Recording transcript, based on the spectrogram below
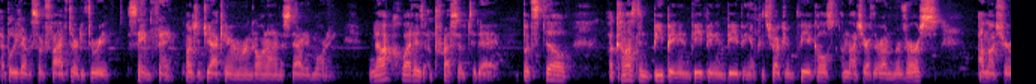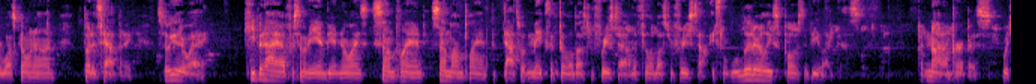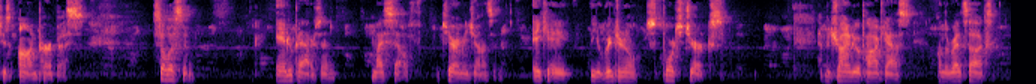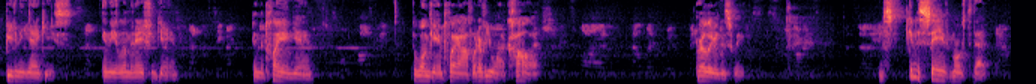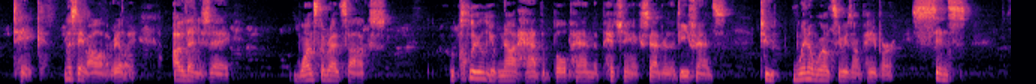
I believe episode 533, same thing. Bunch of jackhammering going on on a Saturday morning. Not quite as oppressive today, but still a constant beeping and beeping and beeping of construction vehicles. I'm not sure if they're on reverse. I'm not sure what's going on, but it's happening. So either way, keep an eye out for some of the ambient noise, some planned, some unplanned, but that's what makes the filibuster freestyle the filibuster freestyle. It's literally supposed to be like this, but not on purpose, which is on purpose. So listen, Andrew Patterson, myself, Jeremy Johnson, aka the original Sports Jerks, have been trying to do a podcast on the Red Sox beating the Yankees in the elimination game, in the playing game, the one game playoff, whatever you want to call it, earlier this week. I'm going to save most of that take. I'm going to save all of it, really, other than to say once the Red Sox, who clearly have not had the bullpen, the pitching, etc., the defense, to win a World Series on paper since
